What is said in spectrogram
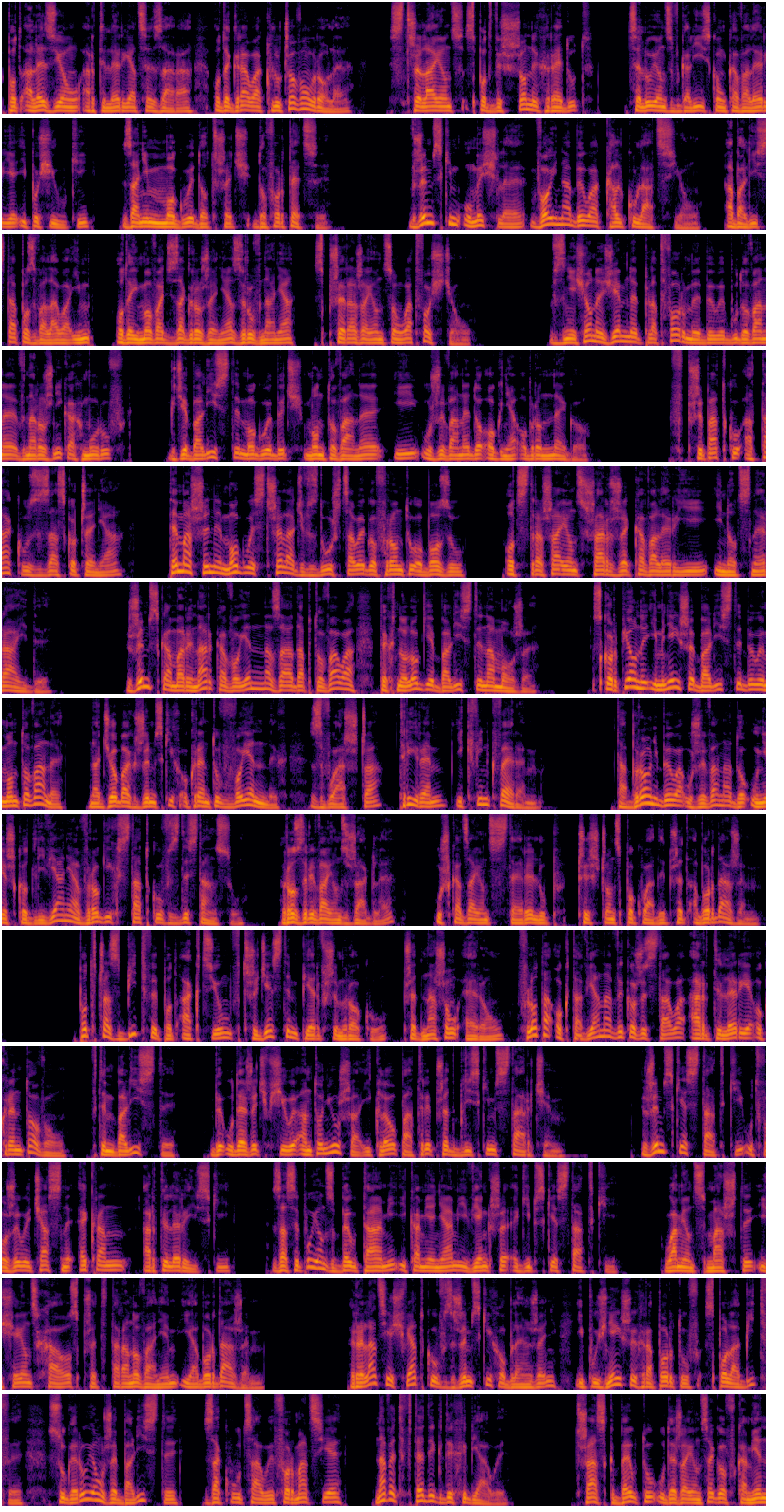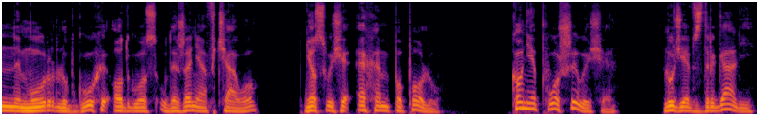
Pod Alezją artyleria Cezara odegrała kluczową rolę, strzelając z podwyższonych redut, celując w galijską kawalerię i posiłki, zanim mogły dotrzeć do fortecy. W rzymskim umyśle wojna była kalkulacją, a balista pozwalała im odejmować zagrożenia z równania z przerażającą łatwością. Wzniesione ziemne platformy były budowane w narożnikach murów, gdzie balisty mogły być montowane i używane do ognia obronnego. W przypadku ataku z zaskoczenia te maszyny mogły strzelać wzdłuż całego frontu obozu, odstraszając szarże kawalerii i nocne rajdy. Rzymska marynarka wojenna zaadaptowała technologię balisty na morze. Skorpiony i mniejsze balisty były montowane na dziobach rzymskich okrętów wojennych, zwłaszcza trirem i quinquerem. Ta broń była używana do unieszkodliwiania wrogich statków z dystansu, rozrywając żagle, uszkadzając stery lub czyszcząc pokłady przed abordażem. Podczas bitwy pod Akcjum w 31 roku, przed naszą erą, flota Oktawiana wykorzystała artylerię okrętową, w tym balisty, by uderzyć w siły Antoniusza i Kleopatry przed bliskim starciem. Rzymskie statki utworzyły ciasny ekran artyleryjski, zasypując bełtami i kamieniami większe egipskie statki, łamiąc maszty i siejąc chaos przed taranowaniem i abordażem. Relacje świadków z rzymskich oblężeń i późniejszych raportów z pola bitwy sugerują, że balisty zakłócały formacje nawet wtedy, gdy chybiały. Trzask bełtu uderzającego w kamienny mur lub głuchy odgłos uderzenia w ciało niosły się echem po polu. Konie płoszyły się, ludzie wzdrygali,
